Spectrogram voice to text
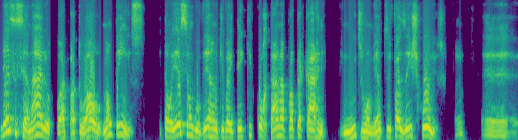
Nesse cenário atual, não tem isso. Então, esse é um governo que vai ter que cortar na própria carne, em muitos momentos, e fazer escolhas. Né? É,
